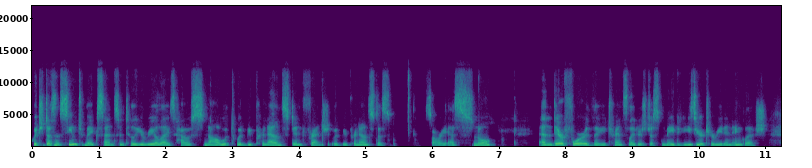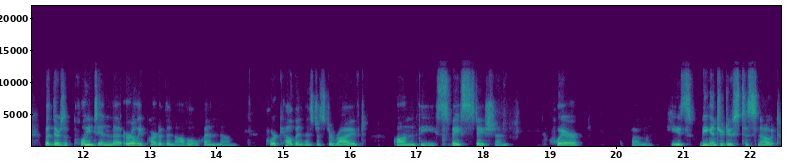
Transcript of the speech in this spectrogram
which doesn't seem to make sense until you realize how Snout would be pronounced in French. It would be pronounced as, sorry, as Snow and therefore the translators just made it easier to read in English. But there's a point in the early part of the novel when um, poor Kelvin has just arrived on the space station where um, he's being introduced to Snout.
